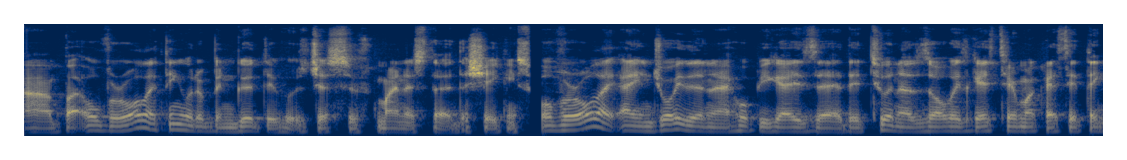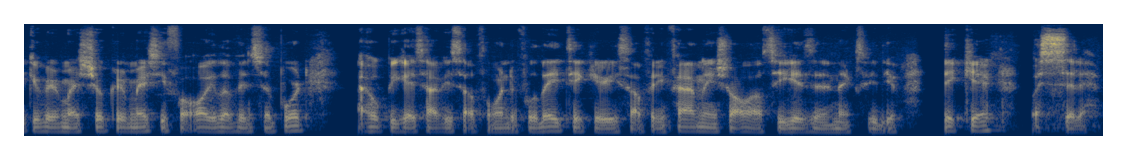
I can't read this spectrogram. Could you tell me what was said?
Uh, but overall, I think it would have been good if it was just if minus the, the shaking. So overall, I, I, enjoyed it and I hope you guys uh, did too. And as always, guys, Termark, I say thank you very much. Shukr mercy for all your love and support. I hope you guys have yourself a wonderful day. Take care of yourself and your family. Inshallah, I'll see you guys in the next video. Take care. Wassalam.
